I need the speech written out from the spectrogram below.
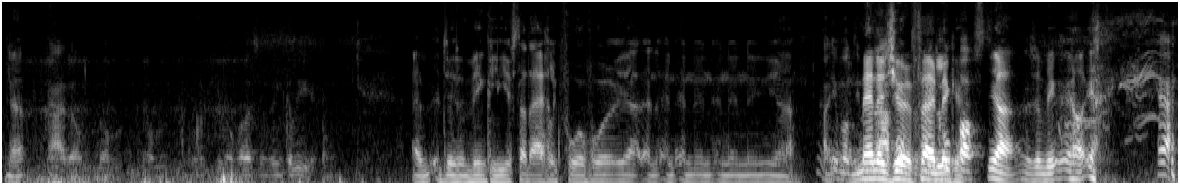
Ja. ja, dan, dan, dan word je nog wel eens een winkelier. En dus een winkelier staat eigenlijk voor, voor ja, een, een, een, een, een, een- ja, een manager feitelijk. Ja, een winkel, ja, ja. Ja.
